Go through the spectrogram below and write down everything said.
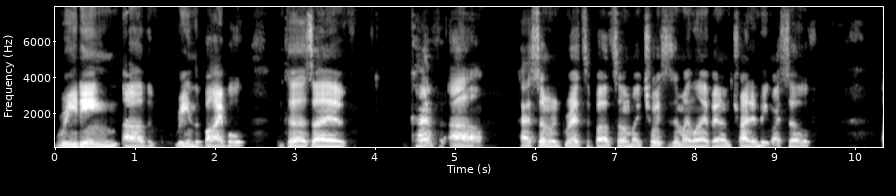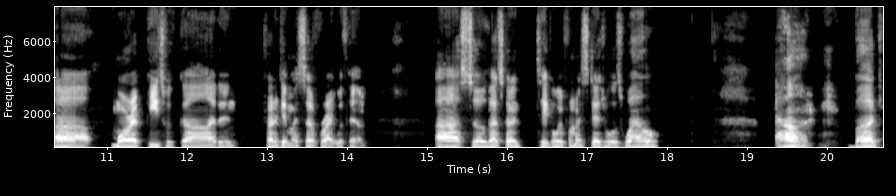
reading uh the reading the Bible because I've kind of uh had some regrets about some of my choices in my life, and I'm trying to make myself uh, more at peace with God and try to get myself right with Him. Uh, so that's going to take away from my schedule as well. Um, but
